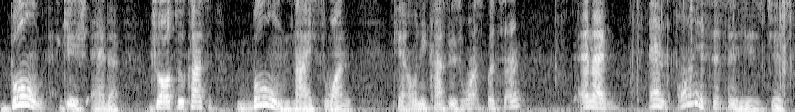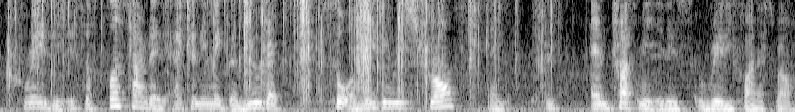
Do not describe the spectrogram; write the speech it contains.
boom, gauge adder. Draw two cards, boom, nice one. You can only cast this once per turn. And I and Oni Assassin is just crazy. It's the first time they actually make the new decks so amazingly strong and and trust me, it is really fun as well.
